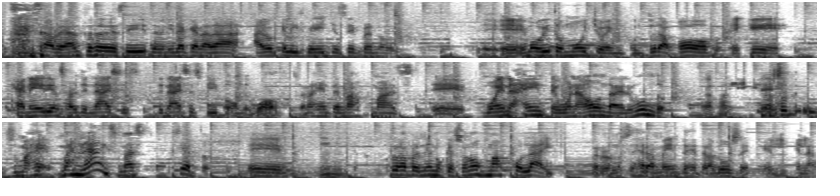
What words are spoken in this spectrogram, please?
¿sabes? Antes de, decir, de venir a Canadá, algo que Liz y yo siempre nos eh, hemos visto mucho en cultura pop es que Canadians are the nicest, the nicest people in the world. Son la gente más, más eh, buena gente, buena onda del mundo. Ajá, nosotros, más, más nice, más cierto. Eh, uh -huh. Nosotros aprendimos que son los más polite, pero no necesariamente se traduce en, en, la,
